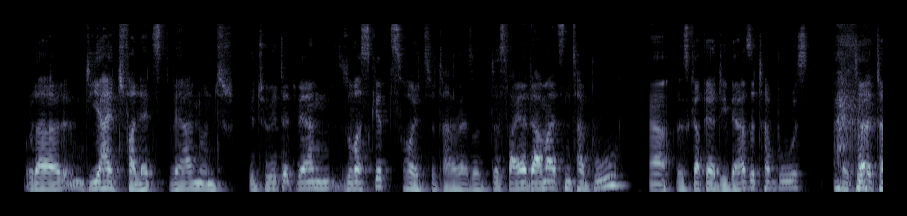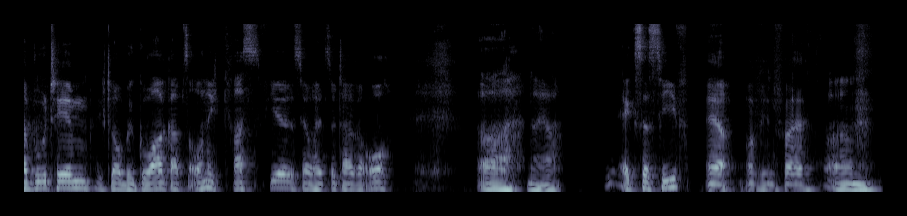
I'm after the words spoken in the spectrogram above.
oder die halt verletzt werden und getötet werden, sowas gibt es heutzutage. Also, das war ja damals ein Tabu. Ja. Es gab ja diverse Tabus, äh, Tabuthemen. Ich glaube, Gore gab es auch nicht krass viel, ist ja heutzutage auch, äh, naja, exzessiv. Ja, auf jeden Fall. Ähm,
